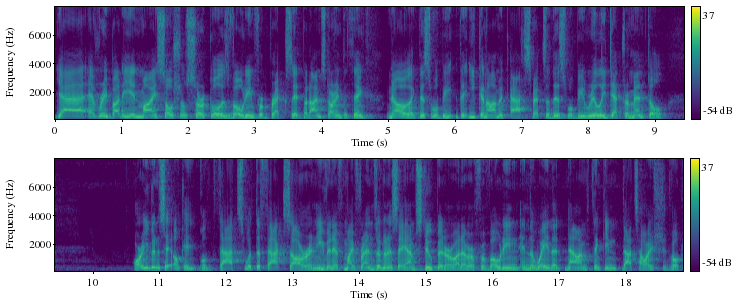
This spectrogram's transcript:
yeah, everybody in my social circle is voting for Brexit, but I'm starting to think, no, like this will be, the economic aspects of this will be really detrimental. Or are you going to say, okay, well, that's what the facts are, and even if my friends are going to say I'm stupid or whatever for voting in the way that now I'm thinking that's how I should vote,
